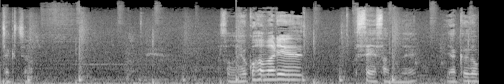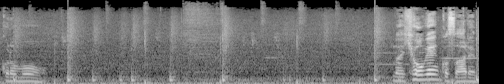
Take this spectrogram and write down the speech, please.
ちゃくちゃその横浜流星さんのね役どころもまあ表現こそあれど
